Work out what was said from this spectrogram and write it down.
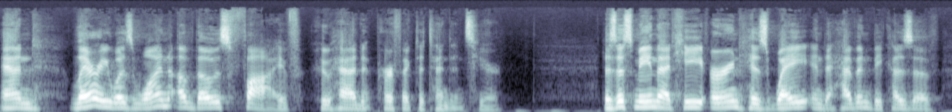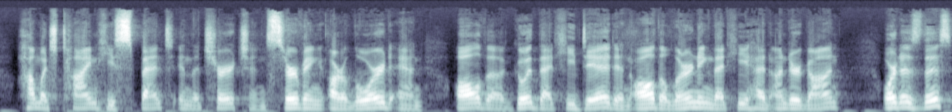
And Larry was one of those five who had perfect attendance here. Does this mean that he earned his way into heaven because of how much time he spent in the church and serving our Lord and all the good that he did and all the learning that he had undergone? Or does this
